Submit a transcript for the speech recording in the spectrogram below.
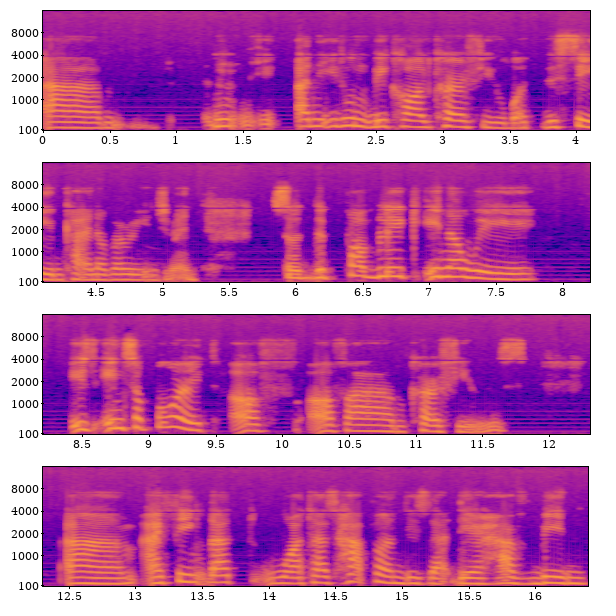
Um, and it wouldn't be called curfew, but the same kind of arrangement so the public, in a way, is in support of of um, curfews. Um, I think that what has happened is that there have been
